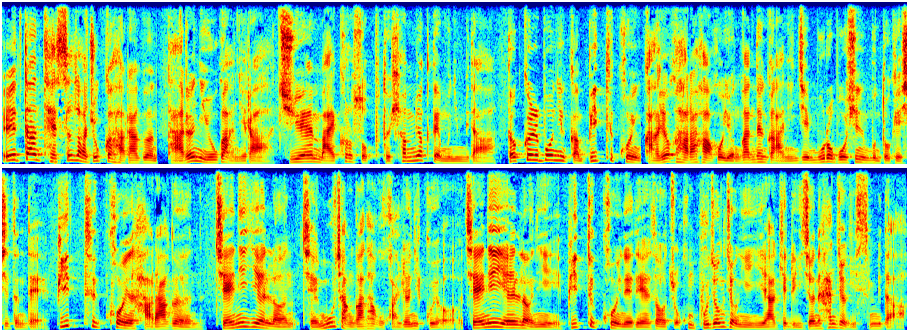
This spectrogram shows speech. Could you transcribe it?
일단 테슬라 주가 하락은 다른 이유가 아니라 GM 마이크로소프트 협력 때문입니다. 댓글 보니까 비트코인 가격 하락하고 연관된 거 아닌지 물어보시는 분도 계시던데 비트코인 하락은 제니 옐런 재무장관하고 관련 있고요. 제니 옐런이 비트코인에 대해서 조금 부정적인 이야기를 이전에 한 적이 있습니다.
